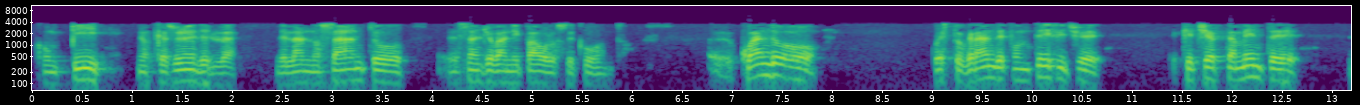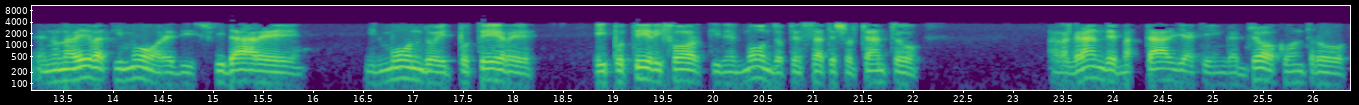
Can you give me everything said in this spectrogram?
compì in occasione del, dell'anno santo eh, San Giovanni Paolo II. Eh, quando questo grande pontefice che certamente eh, non aveva timore di sfidare il mondo e il potere e i poteri forti nel mondo, pensate soltanto alla grande battaglia che ingaggiò contro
